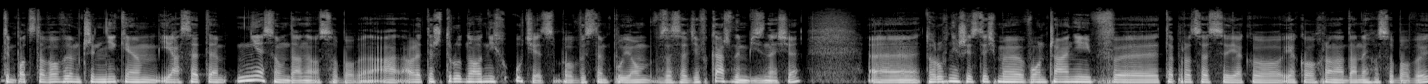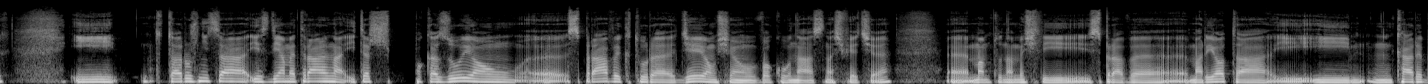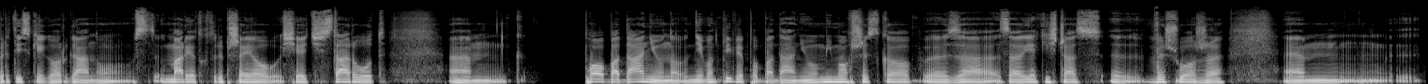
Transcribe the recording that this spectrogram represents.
tym podstawowym czynnikiem i asetem nie są dane osobowe, ale też trudno od nich uciec, bo występują w zasadzie w każdym biznesie, e, to również jesteśmy włączani w te procesy jako, jako ochrona danych osobowych i ta różnica jest diametralna i też pokazują e, sprawy, które dzieją się wokół nas na świecie. E, mam tu na myśli sprawę Mariota i, i kary brytyjskiego organu. Mariot, który przejął sieć Starwood, po badaniu, no niewątpliwie po badaniu, mimo wszystko e, za, za jakiś czas e, wyszło, że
